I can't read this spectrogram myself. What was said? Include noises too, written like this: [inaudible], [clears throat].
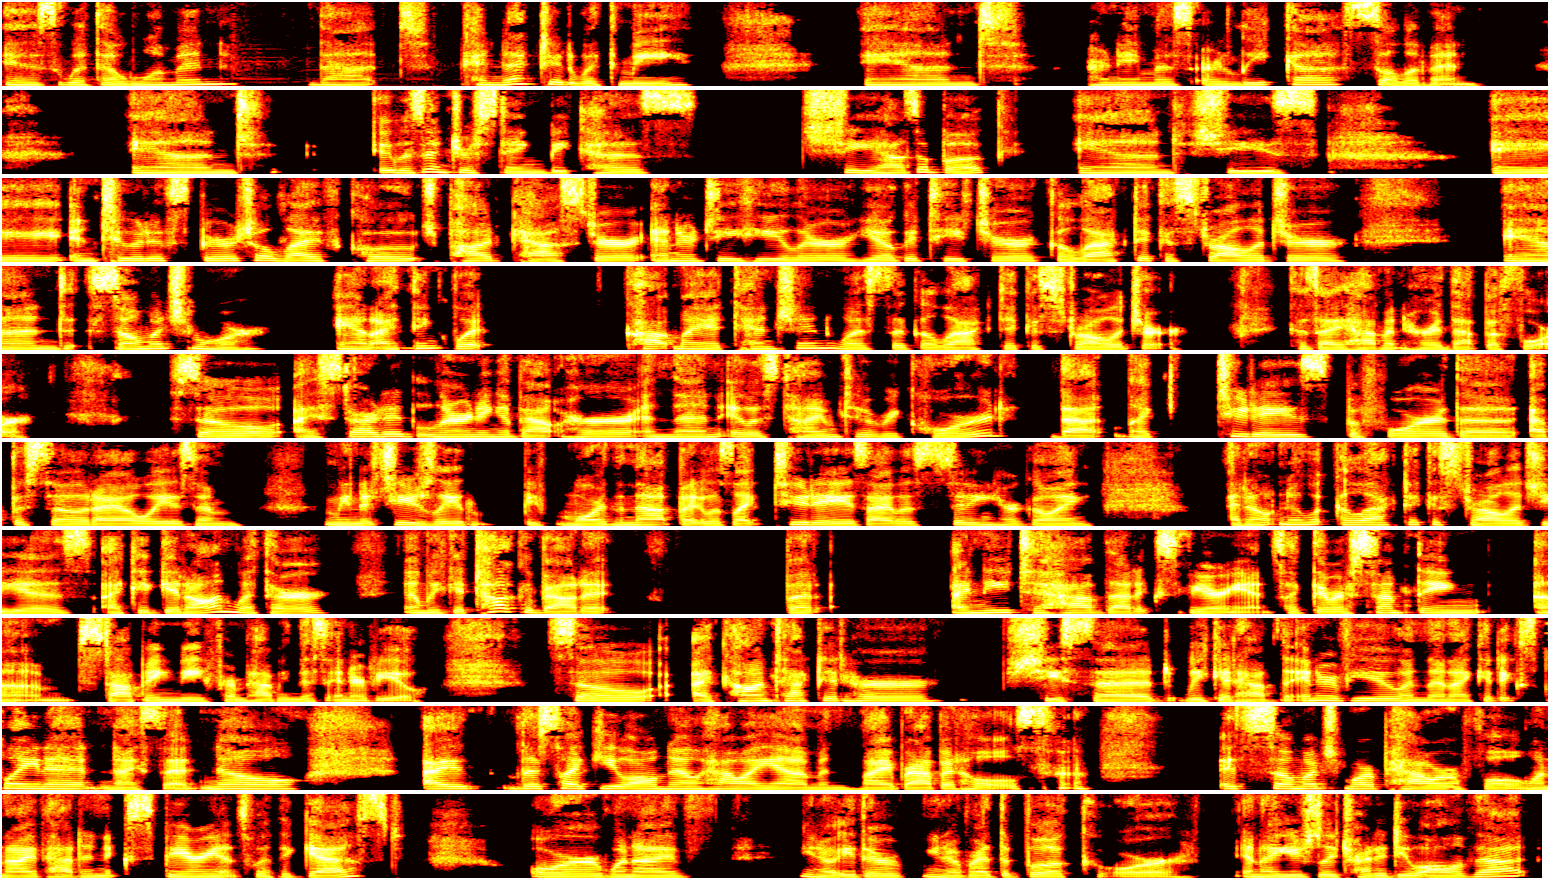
is with a woman that connected with me and her name is Ulrika Sullivan. And it was interesting because she has a book and she's a intuitive spiritual life coach, podcaster, energy healer, yoga teacher, galactic astrologer, and so much more. And I think what caught my attention was the galactic astrologer because I haven't heard that before. So I started learning about her and then it was time to record that like two days before the episode. I always am. I mean, it's usually more than that, but it was like two days. I was sitting here going, I don't know what galactic astrology is. I could get on with her and we could talk about it, but I need to have that experience. Like there was something um, stopping me from having this interview. So I contacted her. She said we could have the interview and then I could explain it. And I said, no, I, just like you all know how I am and my rabbit holes. [laughs] it's so much more powerful when I've had an experience with a guest or when I've, you know, either, you know, read the book or, and I usually try to do all of that.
